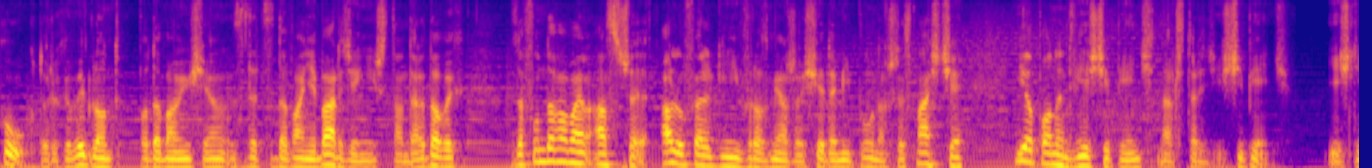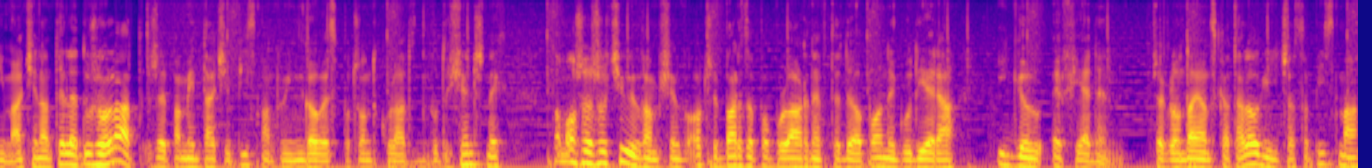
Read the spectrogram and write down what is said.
kół, których wygląd podoba mi się zdecydowanie bardziej niż standardowych, zafundowałem Astrze alufelgi w rozmiarze 7,5 x 16 i opony 205 x 45. Jeśli macie na tyle dużo lat, że pamiętacie pisma twingowe z początku lat 2000, to może rzuciły Wam się w oczy bardzo popularne wtedy opony Goodyeara Eagle F1. Przeglądając katalogi i czasopisma,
